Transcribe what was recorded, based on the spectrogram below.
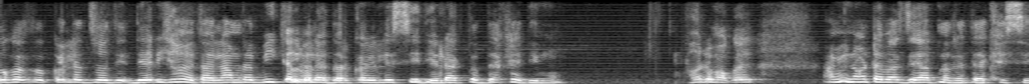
যোগাযোগ করলে যদি দেরি হয়, তাহলে আমরা বিকেলবেলা দরকার হলে সিরিয়াল ডাক্তার দেখাই দিব পরে আমাকে আমি নটা বাজে আপনারা দেখাইছি।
